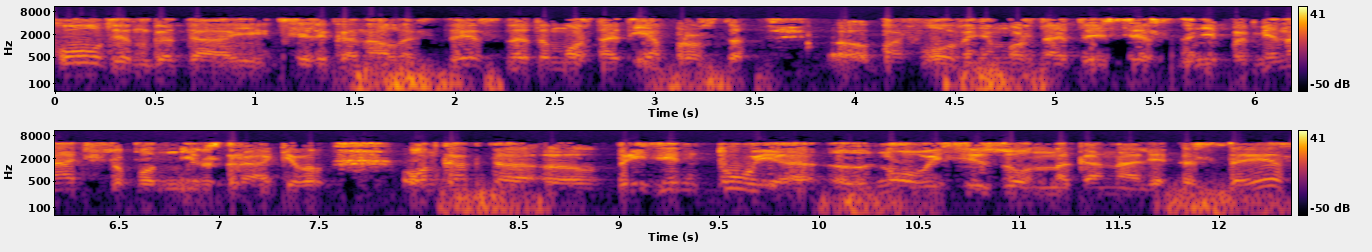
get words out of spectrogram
холдинга, да, и телеканал СТС, но это можно, это я просто э, пошло, меня можно это, естественно, не поминать, чтобы он не вздрагивал. Он как-то, презентуя новый сезон на канале СТС,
